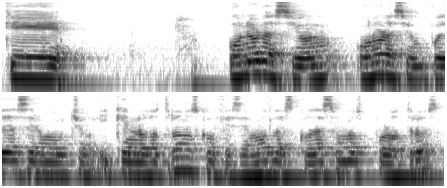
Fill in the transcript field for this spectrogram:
que una oración, una oración puede hacer mucho y que nosotros nos confesemos las cosas unos por otros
